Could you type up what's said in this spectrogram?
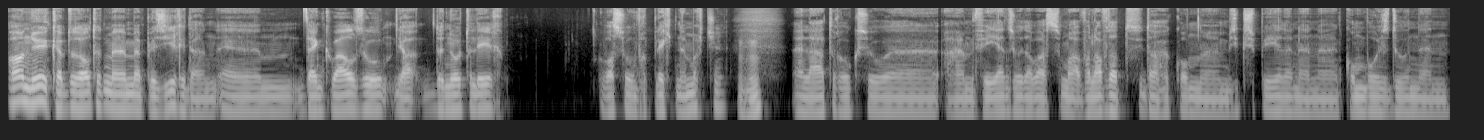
Oh nee, ik heb dat altijd met, met plezier gedaan. Ehm, denk wel zo, ja, de notenleer was zo'n verplicht nummertje. Mhm. En later ook zo uh, eh, AMV en zo. Dat was, maar vanaf dat, dat je kon uh, muziek spelen en combo's doen. En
